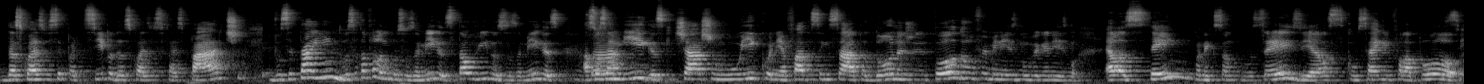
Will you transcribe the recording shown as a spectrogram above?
das quais você participa, das quais você faz parte, você tá indo, você tá falando com suas amigas, você tá ouvindo as suas amigas, Exato. as suas amigas que te acham o ícone, a fada sensata, dona de todo o feminismo, o veganismo, elas têm conexão com vocês e elas conseguem falar, pô, Sim.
